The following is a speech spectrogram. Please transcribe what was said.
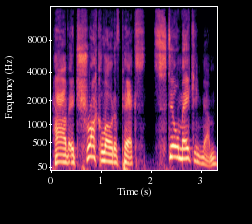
have a truckload of picks still making them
